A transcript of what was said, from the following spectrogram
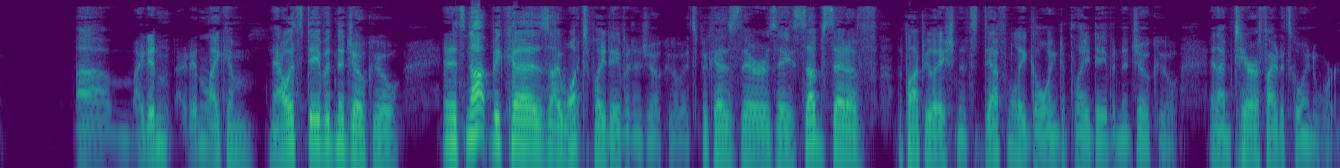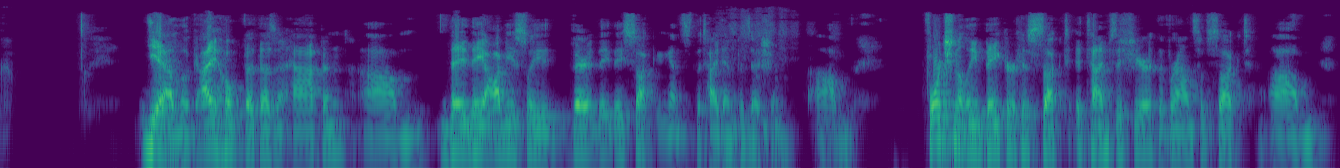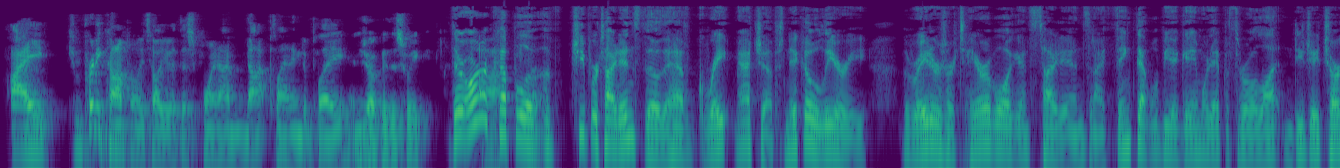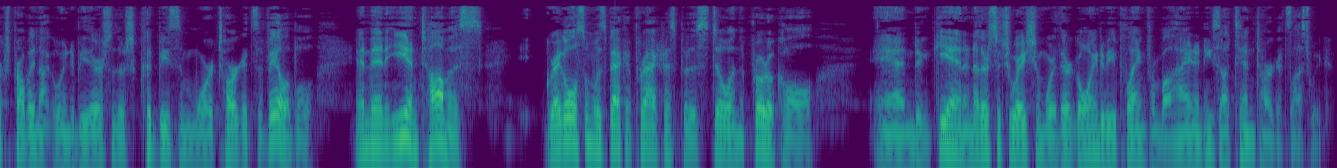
Um, I didn't, I didn't like him. Now it's David Njoku. And it's not because I want to play David Njoku. It's because there's a subset of the population that's definitely going to play David Njoku. And I'm terrified it's going to work. Yeah, look, I hope that doesn't happen. Um, they they obviously they they suck against the tight end position. Um, fortunately, Baker has sucked at times this year. The Browns have sucked. Um, I can pretty confidently tell you at this point, I'm not planning to play Njoku this week. There are a uh, couple of, of cheaper tight ends though that have great matchups. Nick O'Leary. The Raiders are terrible against tight ends, and I think that will be a game where they have to throw a lot. And DJ Chark's probably not going to be there, so there could be some more targets available. And then Ian Thomas, Greg Olsen was back at practice, but is still in the protocol. And again, another situation where they're going to be playing from behind and he saw 10 targets last week.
